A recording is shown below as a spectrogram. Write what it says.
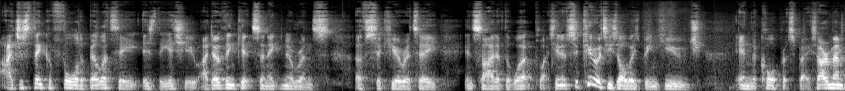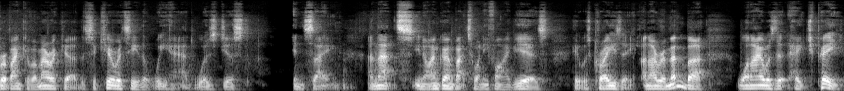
I just think affordability is the issue. I don't think it's an ignorance of security inside of the workplace. You know, security's always been huge in the corporate space. I remember at Bank of America, the security that we had was just insane. And that's, you know, I'm going back 25 years. It was crazy. And I remember when I was at HP,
